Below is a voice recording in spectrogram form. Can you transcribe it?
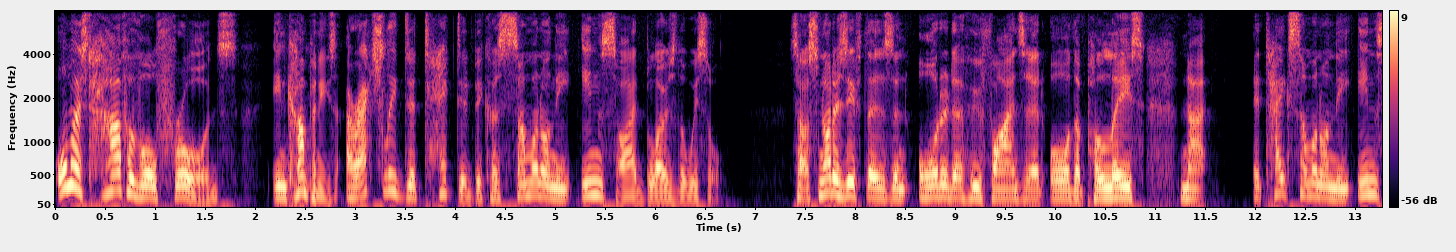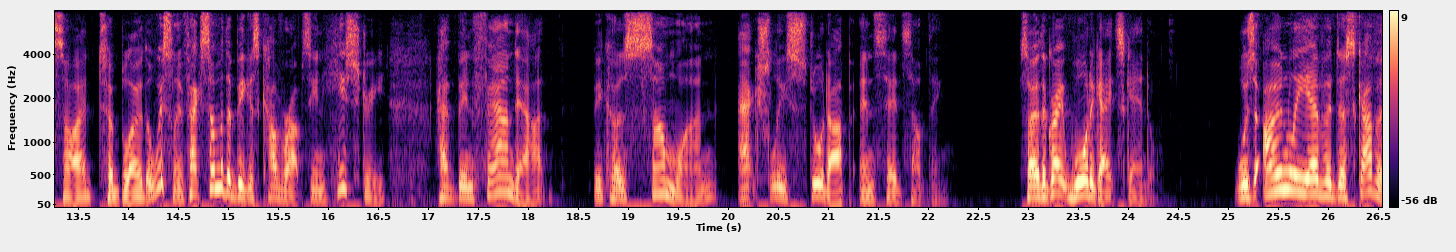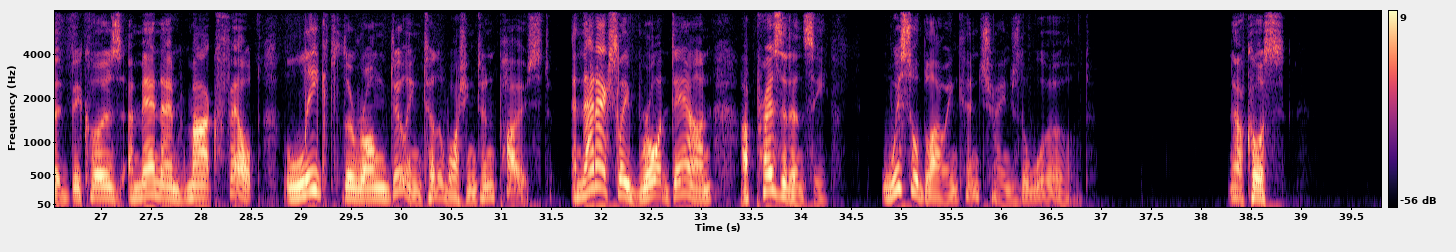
Almost half of all frauds in companies are actually detected because someone on the inside blows the whistle. So it's not as if there's an auditor who finds it or the police. No, it takes someone on the inside to blow the whistle. In fact, some of the biggest cover ups in history have been found out because someone actually stood up and said something. So the great Watergate scandal was only ever discovered because a man named Mark Felt leaked the wrongdoing to the Washington Post. And that actually brought down a presidency. Whistleblowing can change the world. Now, of course,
